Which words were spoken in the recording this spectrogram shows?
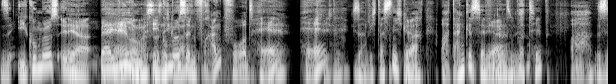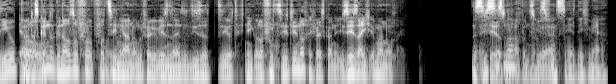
E-Commerce in ja. Berlin, E-Commerce in Frankfurt. Hä? Hä? Wieso habe ich das nicht gemacht? Ja. Oh, danke sehr für ja, den super Tipp. Oh, SEO Pro. Ja, das könnte genauso vor, vor zehn Jahren ungefähr gewesen sein, so diese SEO-Technik. Oder funktioniert die noch? Ich weiß gar nicht. Ich sehe es eigentlich immer noch. Das ich sehe das noch ab und zu. Das funktioniert nicht mehr.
